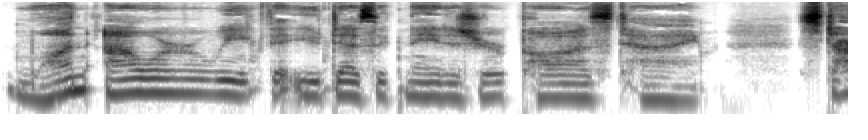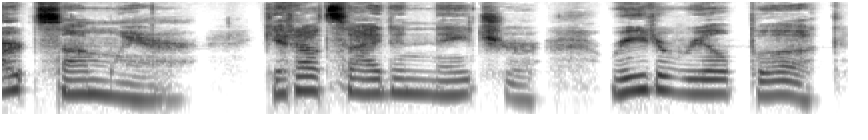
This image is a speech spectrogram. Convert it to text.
one hour a week that you designate as your pause time. Start somewhere. Get outside in nature. Read a real book.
